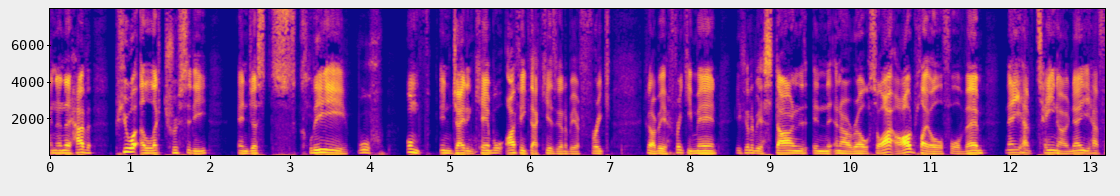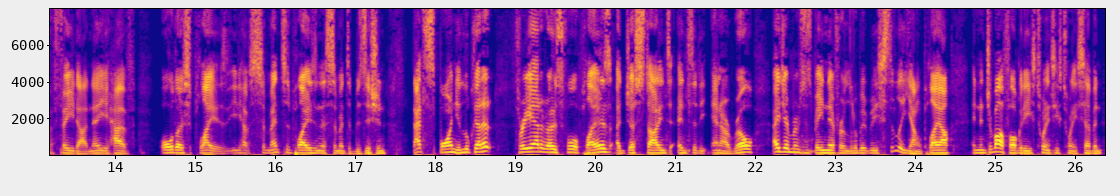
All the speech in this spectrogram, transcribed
And then they have pure electricity and just clear oof, oomph in Jayden Campbell. I think that kid's going to be a freak. Going to be a freaky man. He's going to be a star in, in the NRL. So I, I would play all four of them. Now you have Tino. Now you have Fifita. Now you have all those players. You have cemented players in their cemented position. That spine, you look at it, three out of those four players are just starting to enter the NRL. AJ Brimson's been there for a little bit, but he's still a young player. And then Jamal Fogarty, he's 26, 27.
